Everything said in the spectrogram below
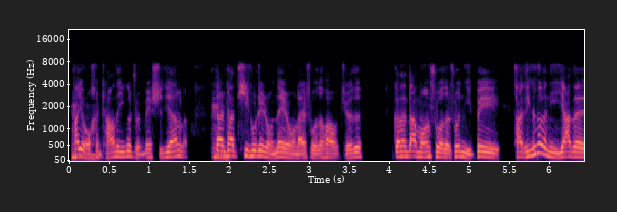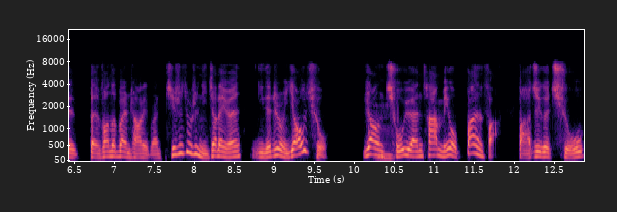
他有很长的一个准备时间了。但是他踢出这种内容来说的话，我觉得刚才大萌说的，说你被塔吉克你压在本方的半场里边，其实就是你教练员你的这种要求。让球员他没有办法把这个球，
